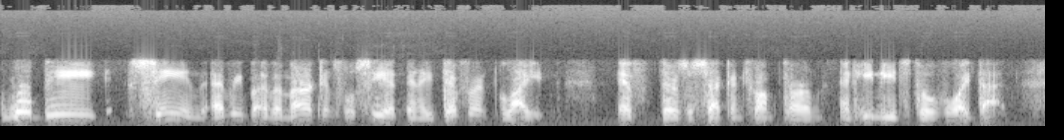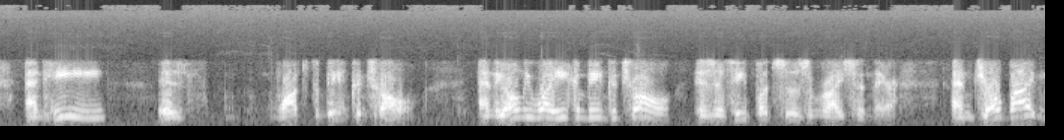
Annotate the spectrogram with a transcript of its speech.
will be seen. Every Americans will see it in a different light if there's a second Trump term, and he needs to avoid that. And he is wants to be in control, and the only way he can be in control is if he puts Susan Rice in there. And Joe Biden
